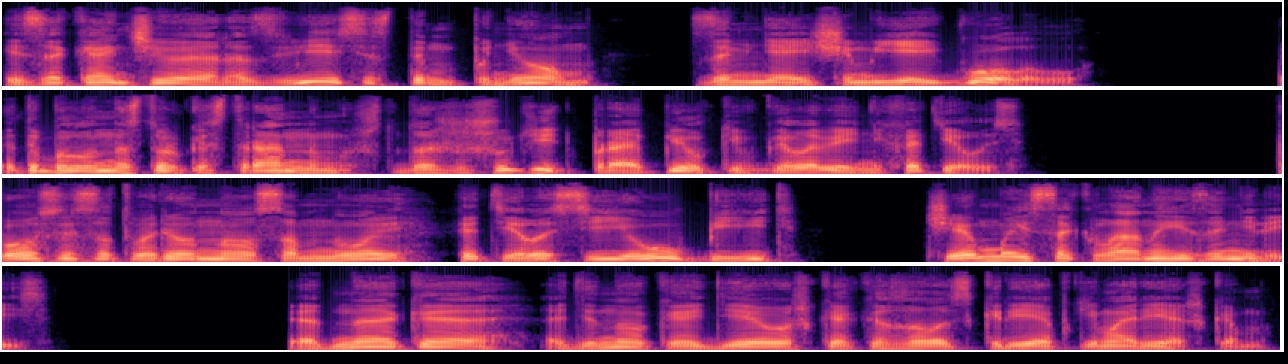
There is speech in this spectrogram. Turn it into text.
и заканчивая развесистым пнем, заменяющим ей голову. Это было настолько странным, что даже шутить про опилки в голове не хотелось. После сотворенного со мной хотелось ее убить, чем мы и сокланы и занялись. Однако одинокая девушка оказалась крепким орешком.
